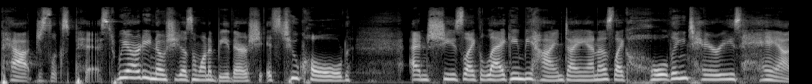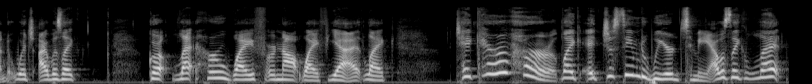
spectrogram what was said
Pat just looks pissed. We already know she doesn't want to be there. She, it's too cold. And she's like lagging behind. Diana's like holding Terry's hand, which I was like, girl, let her wife or not wife yet, like, take care of her. Like, it just seemed weird to me. I was like, let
